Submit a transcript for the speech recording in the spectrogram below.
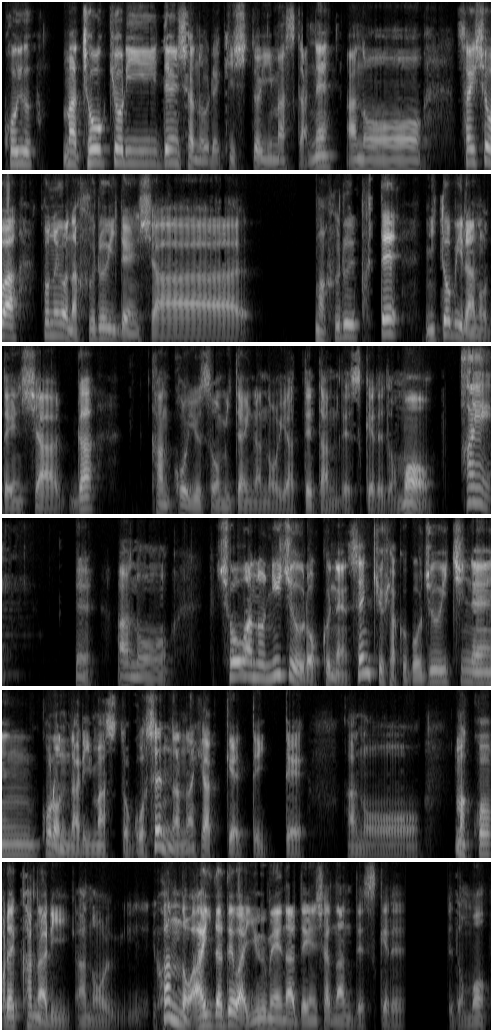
こういう、まあ、長距離電車の歴史といいますかね、あの最初はこのような古い電車、まあ、古くて2扉の電車が観光輸送みたいなのをやってたんですけれども、はい。えあの昭和の26年、1951年頃になりますと、5700系って言って、あのまあ、これかなりあのファンの間では有名な電車なんですけれども、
